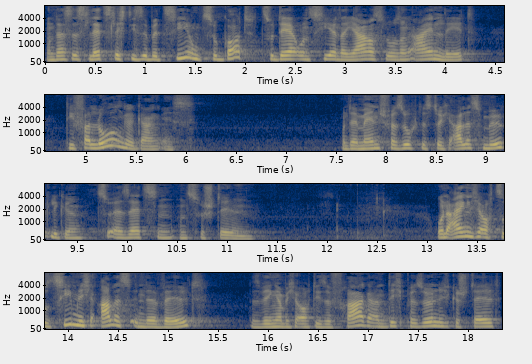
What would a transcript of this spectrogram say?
Und das ist letztlich diese Beziehung zu Gott, zu der uns hier in der Jahreslosung einlädt, die verloren gegangen ist. Und der Mensch versucht es durch alles Mögliche zu ersetzen und zu stillen. Und eigentlich auch so ziemlich alles in der Welt. Deswegen habe ich auch diese Frage an dich persönlich gestellt.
